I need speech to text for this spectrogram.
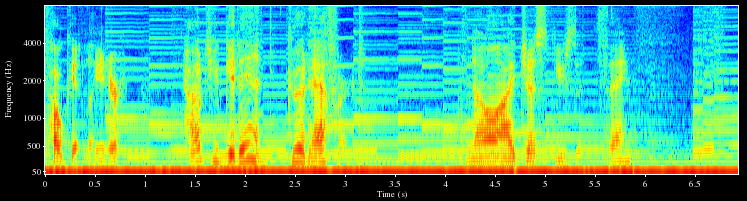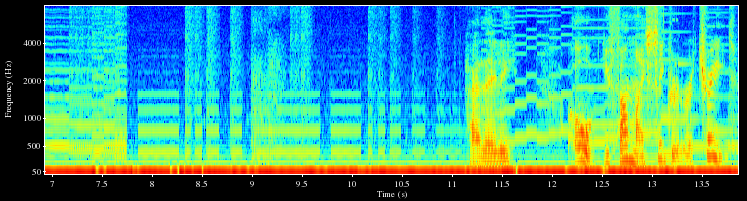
poke it later. How did you get in? Good effort. No, I just used the thing. Hi, lady. Oh, you found my secret retreat.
